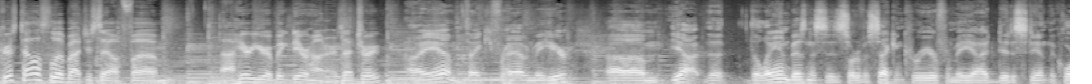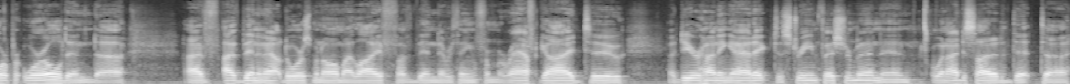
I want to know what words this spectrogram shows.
Chris, tell us a little about yourself. Um, I hear you're a big deer hunter. Is that true? I am. Thank you for having me here. Um, yeah, the the land business is sort of a second career for me. I did a stint in the corporate world, and uh, I've I've been an outdoorsman all my life. I've been everything from a raft guide to a deer hunting addict to stream fisherman. And when I decided that uh,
